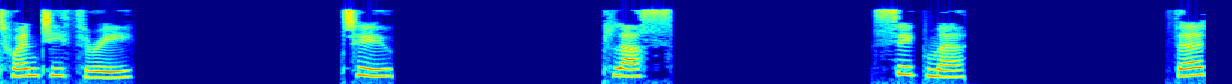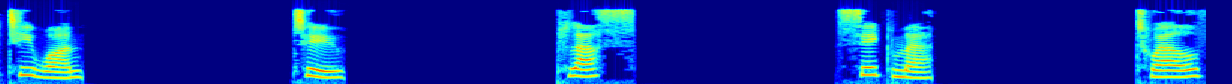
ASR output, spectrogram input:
23 2 plus sigma 31 2 plus sigma 12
